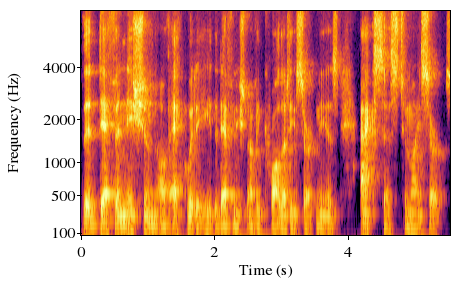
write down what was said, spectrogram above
the definition of equity the definition of equality certainly is access to my service.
